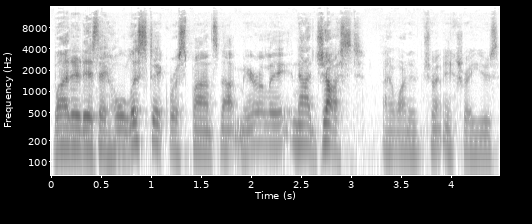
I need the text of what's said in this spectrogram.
But it is a holistic response, not merely, not just. I want to make sure I use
